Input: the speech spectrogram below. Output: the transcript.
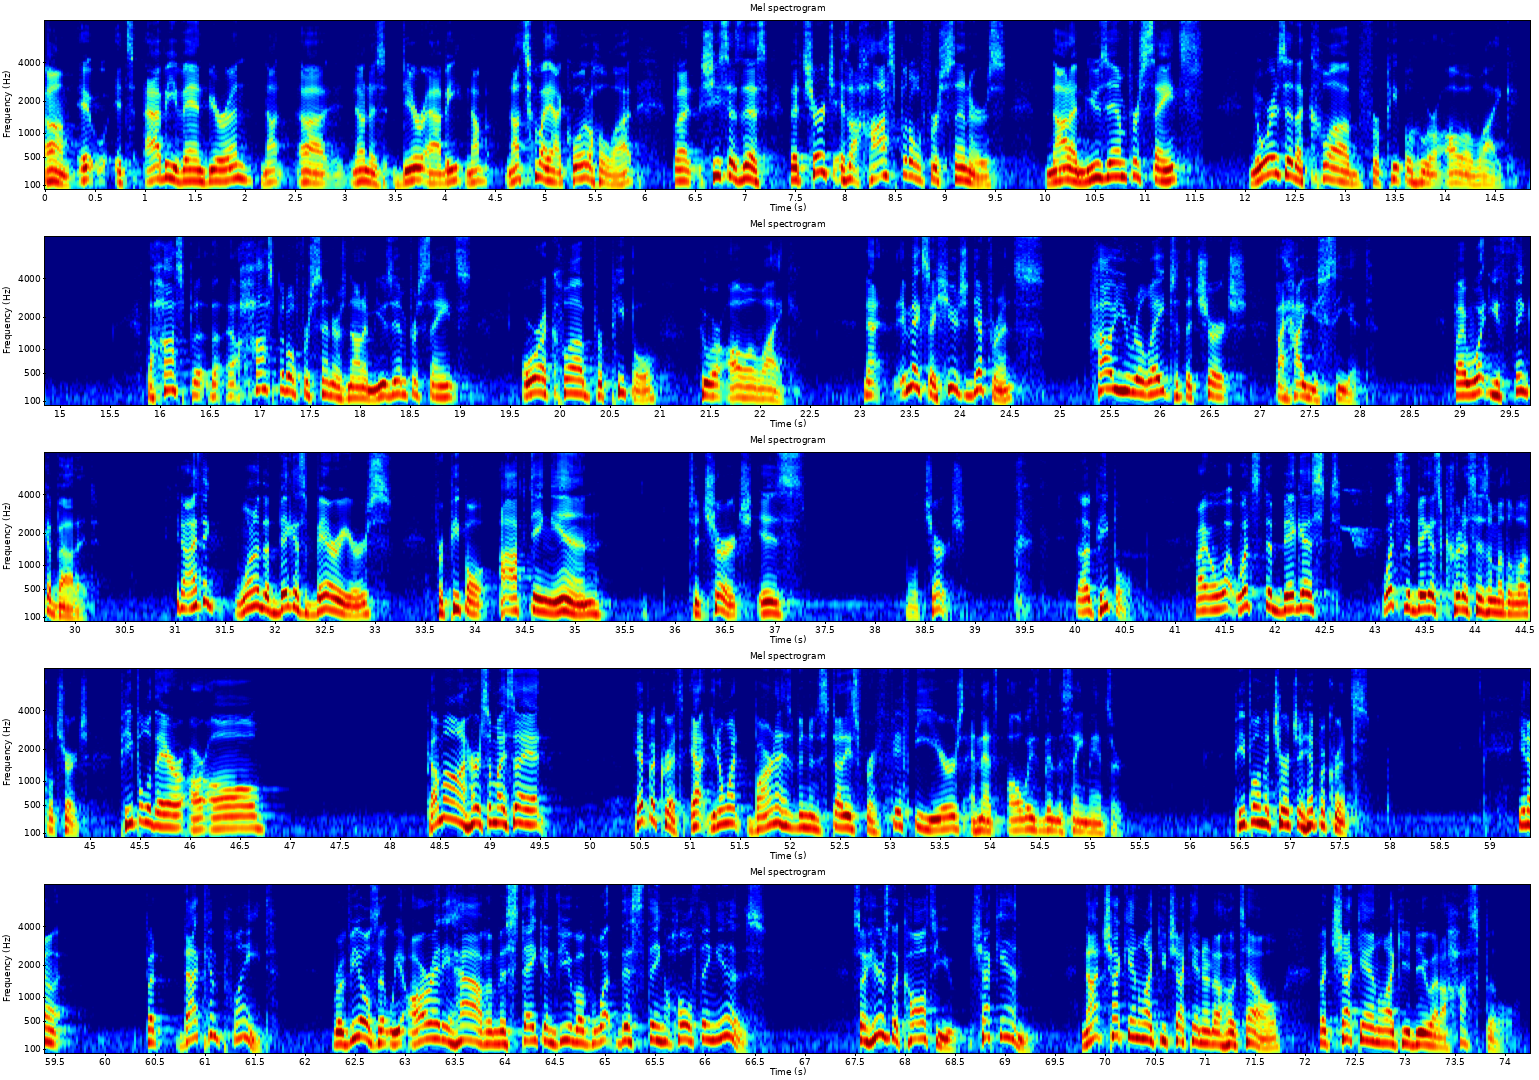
Um, it, it's Abby Van Buren, not uh, known as Dear Abby, not, not somebody I quote a whole lot, but she says this The church is a hospital for sinners, not a museum for saints, nor is it a club for people who are all alike. The the, hospital for sinners, not a museum for saints or a club for people who are all alike. Now, it makes a huge difference how you relate to the church by how you see it, by what you think about it. You know, I think one of the biggest barriers for people opting in to church is, well, church. it's other people, right? Well, what's the biggest? What's the biggest criticism of the local church? people there are all, come on, I heard somebody say it. Hypocrites. Yeah, you know what? Barna has been in studies for 50 years, and that's always been the same answer. People in the church are hypocrites. You know, but that complaint reveals that we already have a mistaken view of what this thing, whole thing is. So here's the call to you check in. Not check in like you check in at a hotel, but check in like you do at a hospital.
